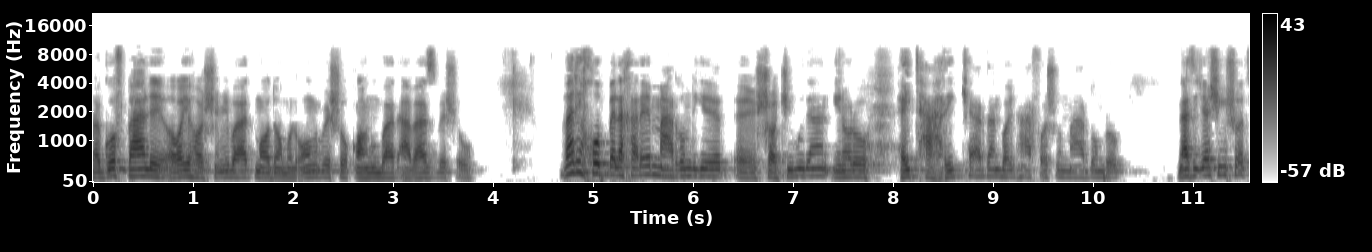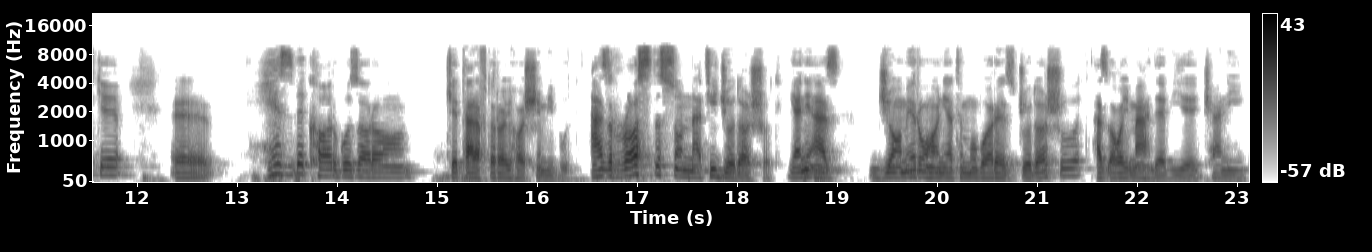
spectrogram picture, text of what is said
و گفت بله آقای هاشمی باید مادام العمر بشه و قانون باید عوض بشه ولی خب بالاخره مردم دیگه شاکی بودن اینا رو هی تحریک کردن با این حرفاشون مردم رو. نتیجهش این شد که حزب کارگزاران که طرفدارای هاشمی بود از راست سنتی جدا شد. یعنی از جامعه روحانیت مبارز جدا شد از آقای مهدوی کنی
